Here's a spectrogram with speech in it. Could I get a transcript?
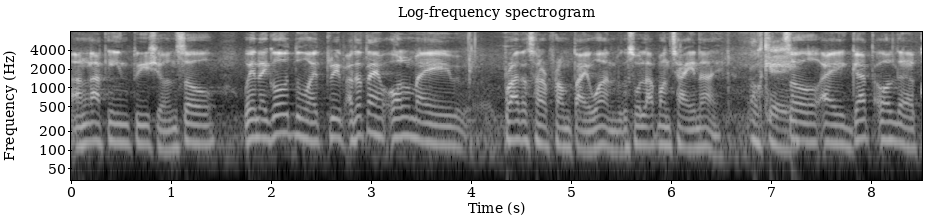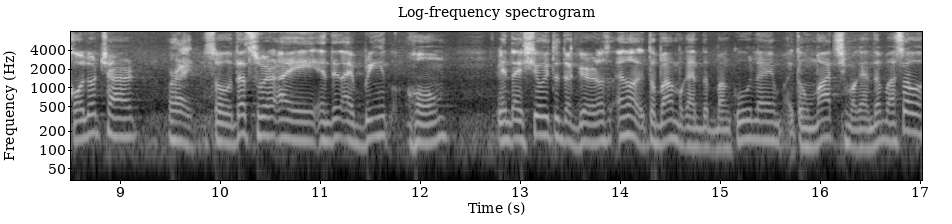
ang aking intuition. So when I go to my trip, at that time all my products are from Taiwan because wala pang China. Eh. Okay. So I got all the color chart, right. So that's where I, and then I bring it home and I show it to the girls. Ano, ito ba, maganda bang kulay? Itong match, maganda ba? So,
